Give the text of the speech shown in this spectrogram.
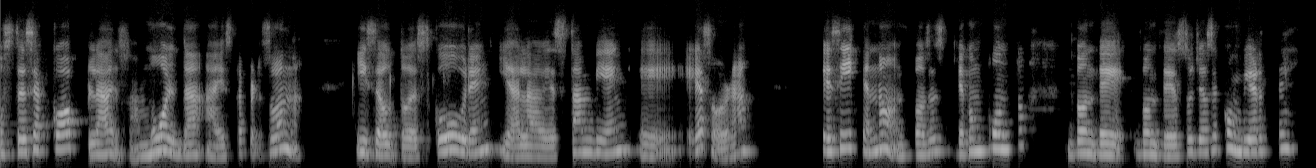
usted se acopla, se amolda a esta persona y se autodescubren y a la vez también eh, eso, ¿verdad? Que sí, que no. Entonces llega un punto donde, donde esto ya se convierte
